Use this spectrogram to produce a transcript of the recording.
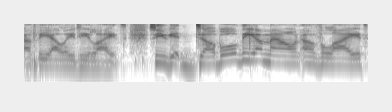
of the LED lights. So you get double the amount of lights.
